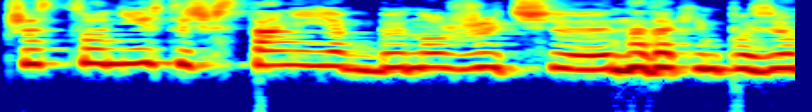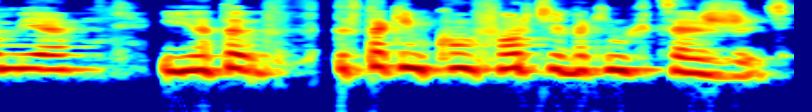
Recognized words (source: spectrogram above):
przez co nie jesteś w stanie jakby no, żyć e, na takim poziomie i te, w, w, takim komforcie, w jakim chcesz żyć.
